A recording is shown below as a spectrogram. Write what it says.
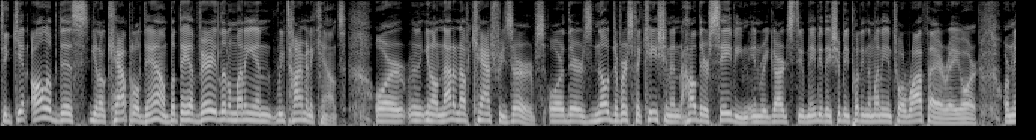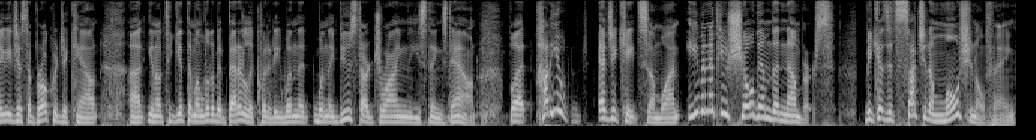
to get all of this you know capital down, but they have very little money in retirement accounts, or you know not enough cash reserves, or there's no diversification in how they're saving in regards to maybe they should be putting the money into a Roth IRA or or maybe just a brokerage account, uh, you know, to get them a little bit better liquidity when the when they do start drawing these things down. But how do you educate someone, even if you show them the numbers, because it's such an emotional thing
